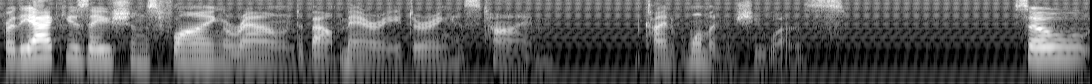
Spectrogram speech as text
for the accusations flying around about Mary during his time, the kind of woman she was. So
